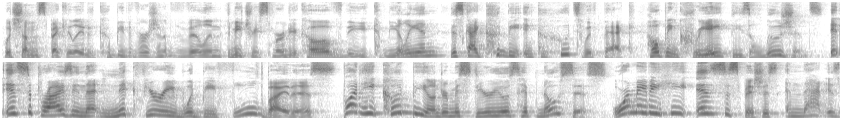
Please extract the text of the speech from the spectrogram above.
which some have speculated could be the version of the villain Dmitri Smerdyakov, the chameleon. This guy could be in cahoots with Beck, helping create these illusions. It is surprising that Nick Fury would be fooled by this, but he could be under Mysterio's hypnosis. Or maybe he is suspicious and that is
